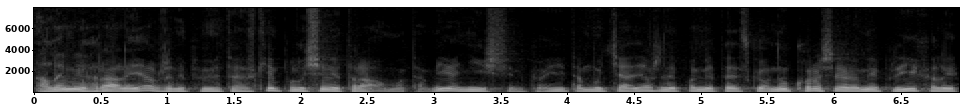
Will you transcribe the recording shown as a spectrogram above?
Але ми грали, я вже не пам'ятаю, з ким отримали травму. Там, і Оніщенко, і там Мутян, я вже не пам'ятаю з кого. Ну, коротше, ми приїхали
